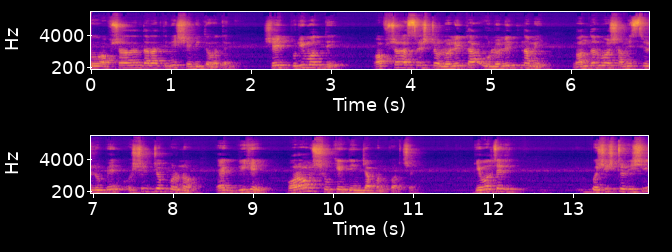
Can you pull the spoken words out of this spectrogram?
ও অপ্সরাদের দ্বারা তিনি সেবিত হতেন। সেই পুরী মধ্যে অপ্সরা শ্রেষ্ঠ ললিতা ও ললিত নামে গন্ধর্ব স্বামী স্ত্রী রূপে ঐশ্বর্যপূর্ণ এক গৃহে পরম সুখে দিন যাপন করছেন। কে বলছে বৈশিষ্ট্য ঋষি?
